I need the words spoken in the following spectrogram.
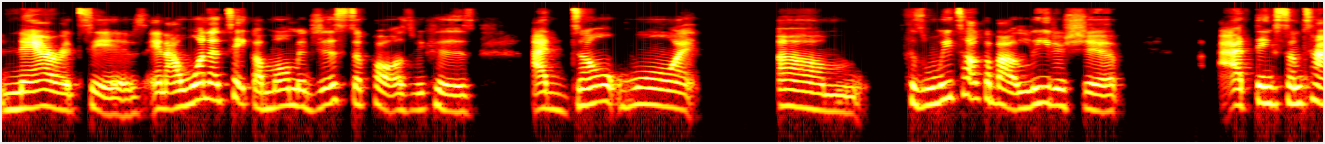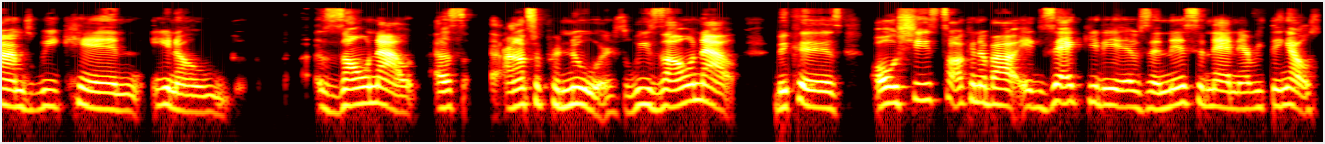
narratives. And I want to take a moment just to pause because I don't want um because when we talk about leadership I think sometimes we can, you know, zone out us entrepreneurs. We zone out because, oh, she's talking about executives and this and that and everything else.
